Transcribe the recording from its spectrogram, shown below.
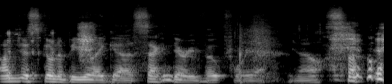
I'm just going to be like a secondary vote for you. You know.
